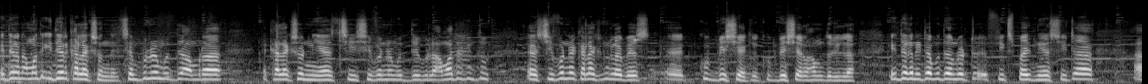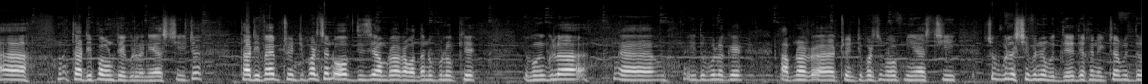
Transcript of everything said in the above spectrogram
এই দেখেন আমাদের ঈদের কালেকশন নেই। স্যাম্পলের মধ্যে আমরা কালেকশন নিয়ে আসছি শিফনের মধ্যে এগুলো। আমাদের কিন্তু শিফনের কালেকশনগুলো বেশ খুব বেশি আর কি, খুব বেশি, আলহামদুলিল্লাহ। এই দেখেন, এটার মধ্যে আমরা ফিক্স প্রাইস নিয়ে আসছি। এটা থার্টি পাউন্ড এগুলো নিয়ে আসছি। এটা thirty five twenty percent off দিয়েছি আমরা রামাদান উপলক্ষে। এবং এগুলা ঈদ উপলক্ষে আপনার টোয়েন্টি পার্সেন্ট অফ নিয়ে আসছি। সবগুলো শিফনের মধ্যে। দেখেন একটার মধ্যে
